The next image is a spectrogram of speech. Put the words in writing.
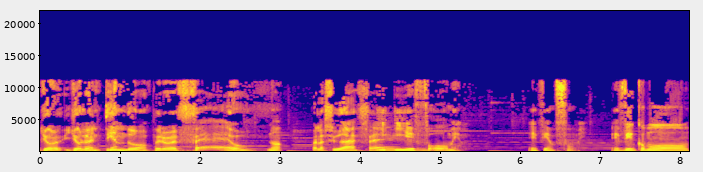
Yo, yo lo entiendo, pero es feo. No, Para la ciudad es feo. y, y es fome. Es bien fome. Es bien como...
